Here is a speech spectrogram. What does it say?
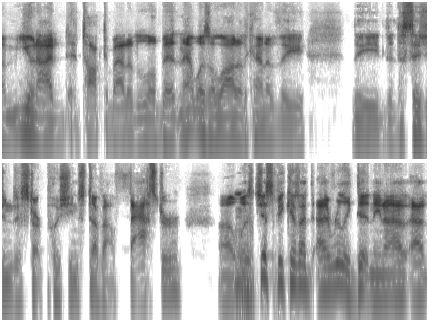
um, you and I had talked about it a little bit, and that was a lot of the kind of the the the decision to start pushing stuff out faster uh, was just because I, I really didn't. You know, I, I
